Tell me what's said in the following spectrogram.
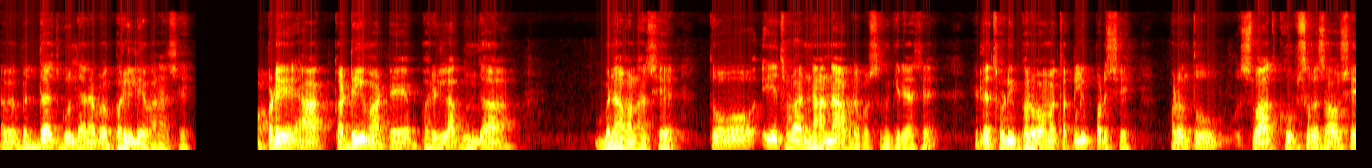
હવે બધા જ ગુંદાને આપણે ભરી લેવાના છે. આપણે આ કઢી માટે ભરેલા ગુંદા બનાવવાના છે. તો એ થોડા નાના આપણે પસંદ કર્યા છે. એટલે થોડી ભરવામાં તકલીફ પડશે. પરંતુ સ્વાદ ખૂબ સરસ આવશે.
